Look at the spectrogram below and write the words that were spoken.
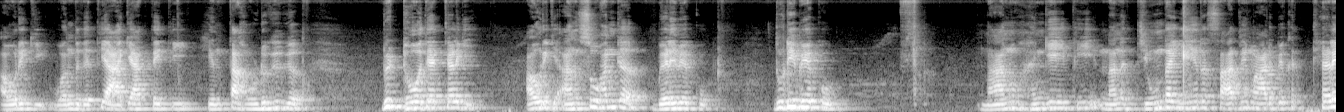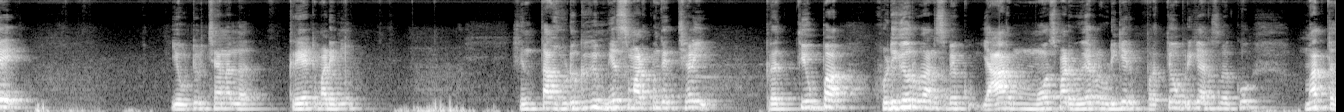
ಅವ್ರಿಗೆ ಒಂದು ಗತಿ ಆಗೇ ಆಗ್ತೈತಿ, ಇಂಥ ಹುಡುಗಿಗೆ ಬಿಟ್ಟು ಹೋದೆ ಅಂತೇಳಿ ಅವ್ರಿಗೆ ಅನಿಸು ಹಂಗೆ ಬೆಳಿಬೇಕು, ದುಡಿಬೇಕು. ನಾನು ಹಂಗೆ ಐತಿ, ನನ್ನ ಜೀವನದಾಗ ಏನಾರ ಸಾಧನೆ ಮಾಡ್ಬೇಕಂತ ಹೇಳಿ ಯೂಟ್ಯೂಬ್ ಚಾನಲ್ ಕ್ರಿಯೇಟ್ ಮಾಡೀನಿ ಇಂಥ ಹುಡುಗಿಗೆ ಮಿಸ್ ಮಾಡ್ಕೊಂಡೆ ಹೇಳಿ ಪ್ರತಿಯೊಬ್ಬ ಹುಡುಗಿಯರಿಗೂ ಅನಿಸ್ಬೇಕು. ಯಾರು ಮೋಸ ಮಾಡಿ ಹುಡುಗಿಯರು ಹುಡುಗಿಯರು ಪ್ರತಿಯೊಬ್ಬರಿಗೆ ಅನಿಸ್ಬೇಕು. ಮತ್ತು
